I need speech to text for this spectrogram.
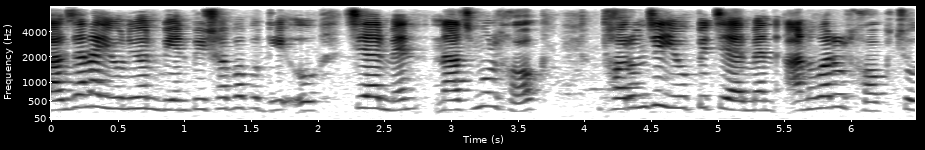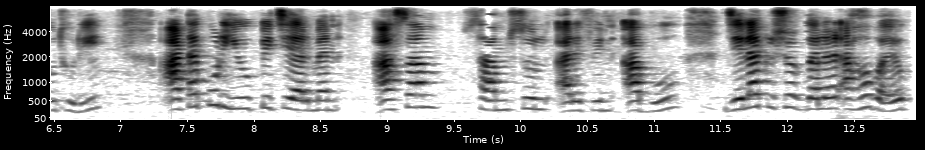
বাগজানা ইউনিয়ন বিএনপির সভাপতি ও chairman Nazmul Haque Dharanji UP chairman Anwarul Haque Chowdhury, Atapur UP chairman Asam Shamsul Arefin Abu, জেলা কৃষক দলের আহ্বায়ক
